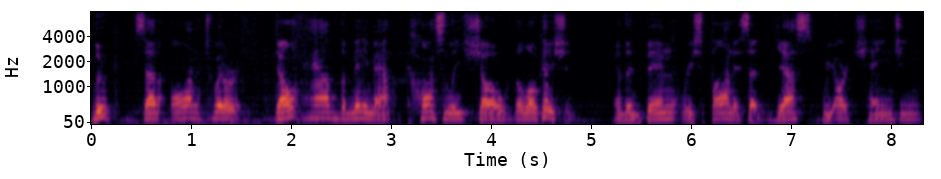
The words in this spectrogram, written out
Luke said on Twitter, don't have the mini-map constantly show the location. And then Ben responded said, yes, we are changing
